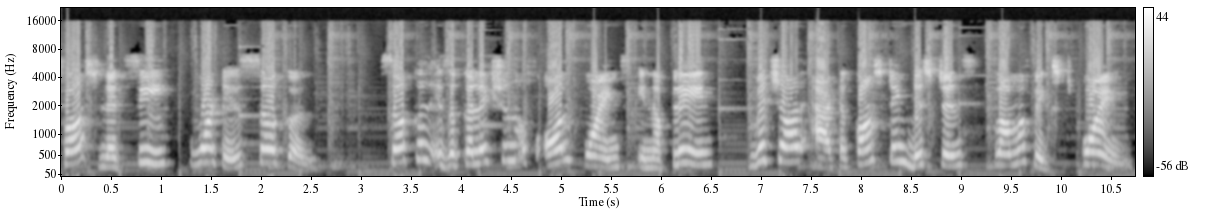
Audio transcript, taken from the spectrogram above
First, let's see what is circle. Circle is a collection of all points in a plane which are at a constant distance from a fixed point.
